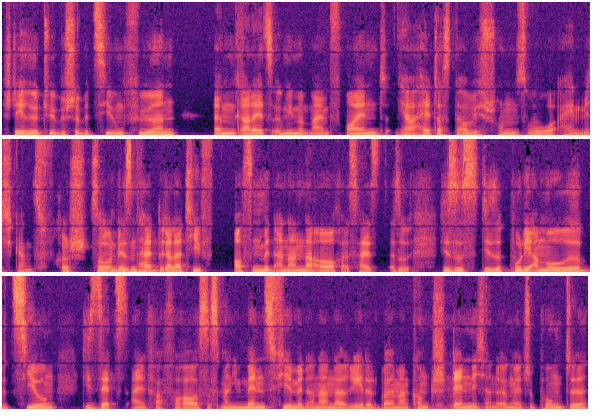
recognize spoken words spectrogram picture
stereotypische Beziehung führen, ähm, gerade jetzt irgendwie mit meinem Freund, ja, hält das, glaube ich, schon so eigentlich ganz frisch. So, und wir sind halt relativ offen miteinander auch. Das heißt, also dieses, diese polyamore Beziehung, die setzt einfach voraus, dass man immens viel miteinander redet, weil man kommt mhm. ständig an irgendwelche Punkte,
